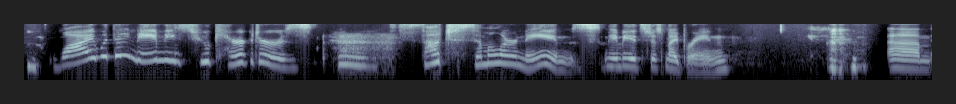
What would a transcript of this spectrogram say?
why would they name these two characters such similar names? Maybe it's just my brain. um,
